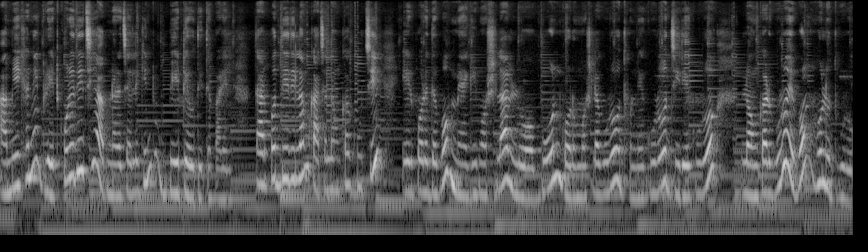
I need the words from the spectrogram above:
আমি এখানে গ্রেট করে দিয়েছি, আপনারা চাইলে কিন্তু বেটেও দিতে পারেন। তারপর দিয়ে দিলাম কাঁচা লঙ্কা কুচি। এরপরে দেব ম্যাগি মশলা, লবণ, গরম মশলা গুঁড়ো, ধনে গুঁড়ো, জিরে গুঁড়ো, লঙ্কার গুঁড়ো এবং হলুদ গুঁড়ো।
